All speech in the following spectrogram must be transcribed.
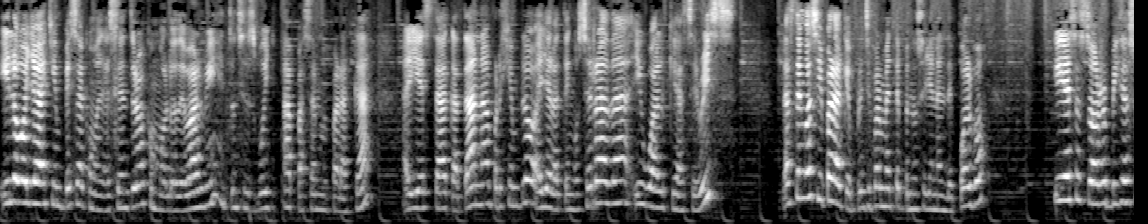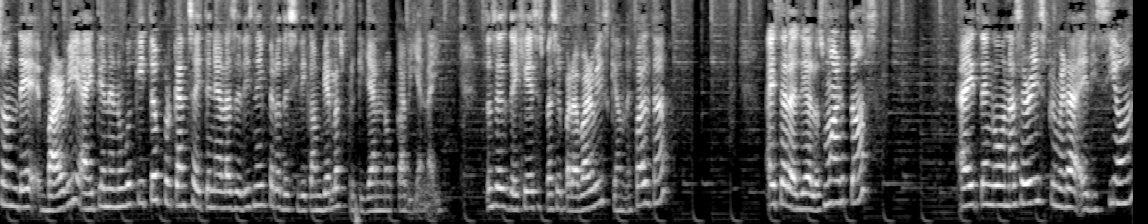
Y luego ya aquí empieza como en el centro, como lo de Barbie. Entonces voy a pasarme para acá. Ahí está Katana, por ejemplo. Ella la tengo cerrada, igual que a Cerise. Las tengo así para que principalmente pues, no se llenen de polvo. Y esas dos repisas son de Barbie. Ahí tienen un huequito porque antes ahí tenía las de Disney, pero decidí cambiarlas porque ya no cabían ahí. Entonces dejé ese espacio para Barbies, que aún me falta. Ahí está el Día de los Muertos. Ahí tengo una series primera edición.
